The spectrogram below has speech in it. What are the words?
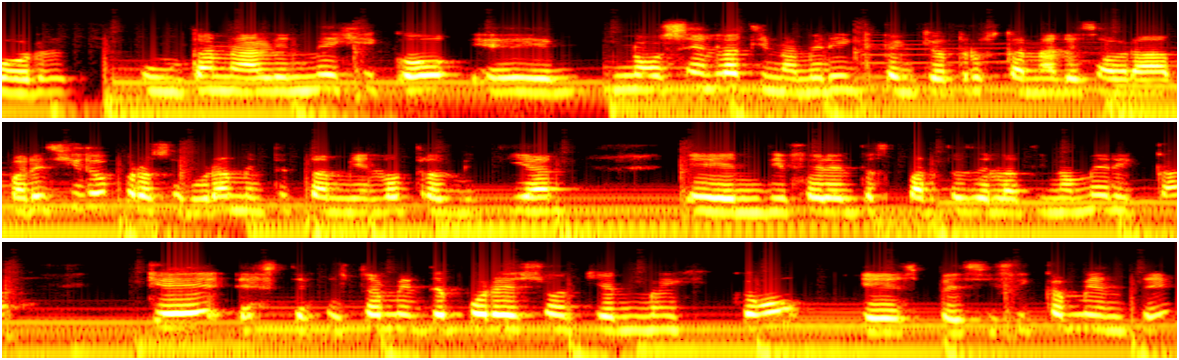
por un canal en México, eh, no sé en Latinoamérica en qué otros canales habrá aparecido, pero seguramente también lo transmitían en diferentes partes de Latinoamérica, que este, justamente por eso aquí en México específicamente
